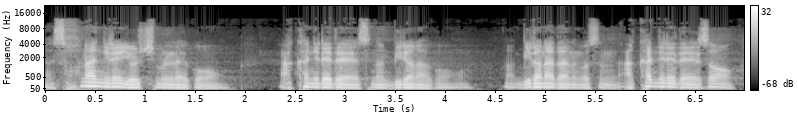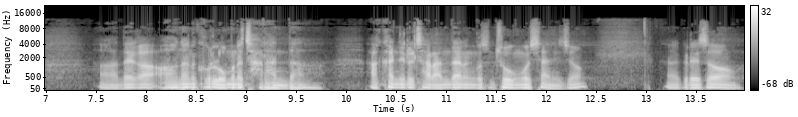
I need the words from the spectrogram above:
아, 선한 일에 열심을 내고 악한 일에 대해서는 미련하고 아, 미련하다는 것은 악한 일에 대해서 내가 아, 나는 그걸 너무나 잘한다. 악한 일을 잘 안다는 것은 좋은 것이 아니죠. 아, 그래서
